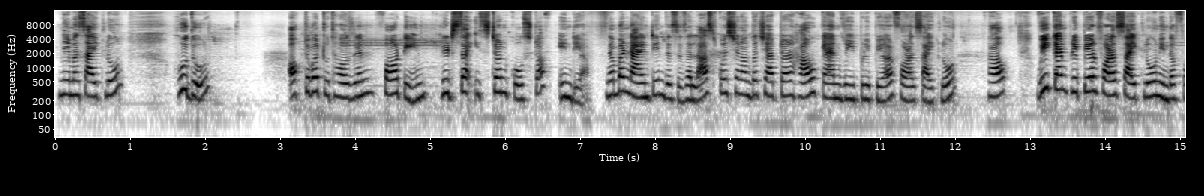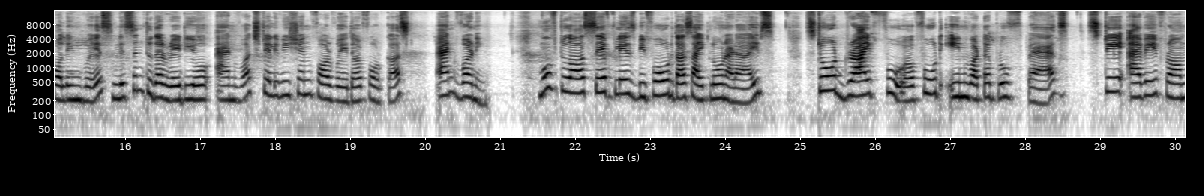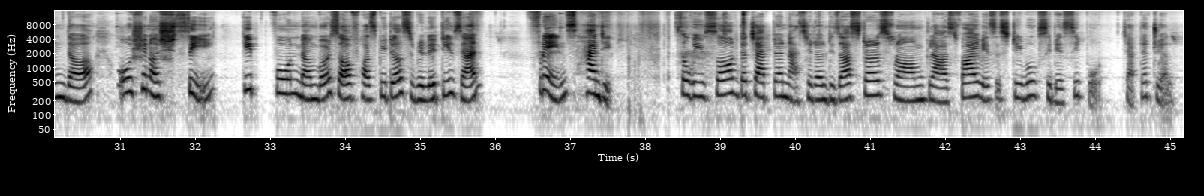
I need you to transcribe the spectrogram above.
Name a cyclone. Hudhud, October 2014, hits the eastern coast of India. Number 19. This is the last question of the chapter. How can we prepare for a cyclone? How? We can prepare for a cyclone in the following ways. Listen to the radio and watch television for weather forecast and warning. Move to a safe place before the cyclone arrives. Store dry uh, food in waterproof bags. Stay away from the ocean or sea. Keep phone numbers of hospitals, relatives, and friends handy. So we solved the chapter Natural Disasters from class 5 SST book CBSE board chapter 12.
